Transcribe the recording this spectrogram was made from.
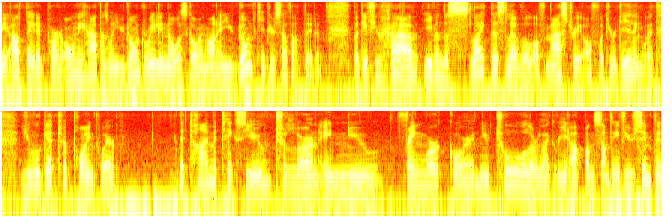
the outdated part only happens when you don't really know what's going on and you don't keep yourself updated but if you have even the slightest level of mastery of what you're dealing with you will get to a point where the time it takes you to learn a new framework or a new tool or like read up on something, if you simply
